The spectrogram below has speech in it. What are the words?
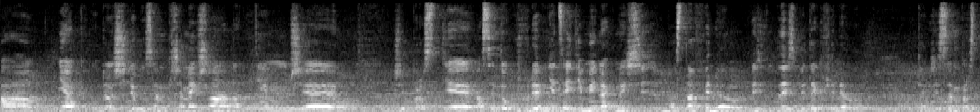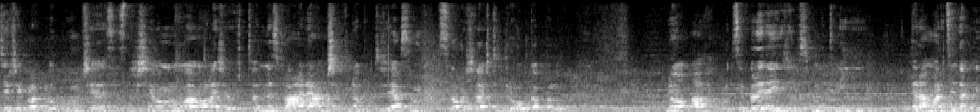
a nějak delší dobu jsem přemýšlela nad tím, že, že prostě asi to už hudebně cítím jinak než Basta Fidel, než- zbytek Fidel. Takže jsem prostě řekla klukům, že se strašně omlouvám, ale že už to nezvládám všechno, protože já jsem založila ještě druhou kapelu. No a kluci byli nejdřív smutní, teda Marci taky,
